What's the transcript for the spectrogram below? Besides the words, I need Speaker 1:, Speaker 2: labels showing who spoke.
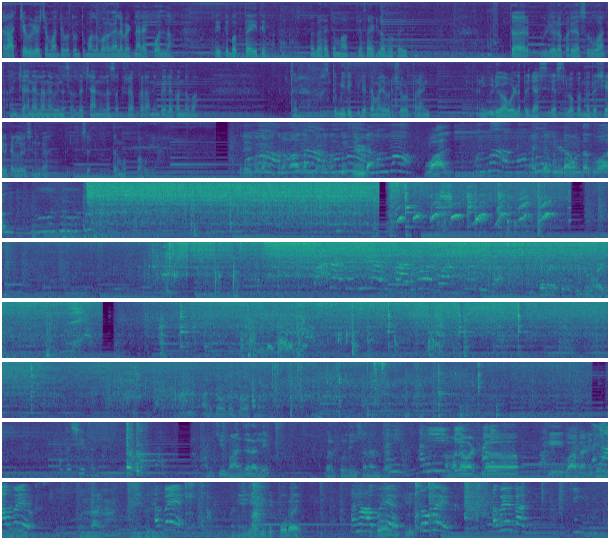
Speaker 1: तर आजच्या व्हिडिओच्या माध्यमातून तुम्हाला बघायला भेटणार आहे कोल्हा. तर इथे बघता इथे घराच्या मागच्या साईडलाच होता इथे. तर व्हिडिओला करूया सुरुवात आणि चॅनलला नवीन असाल तर चॅनलला सबस्क्राईब करा आणि बेलायकॉन दाबा. तर तुम्ही देखील येता माझ्यावर शेवटपर्यंत. आणि व्हिडिओ आवडला तर जास्तीत जास्त लोकांमध्ये शेअर करायला विसरू नका. तर चल तर मग पाहूया.
Speaker 2: तर बघा मित्रांनो आज आमच्याकडे वाल. काय तर बिरडा म्हणतात वाल. अजून अर्धा होता तो वाटला आमची मांजर आले भरपूर दिवसानंतर. आम्हाला वाटलं की वाघाने धरून नेलेला पण नाही घरी. आणि ही जी जी पोरं आहेत ती दोन आपली.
